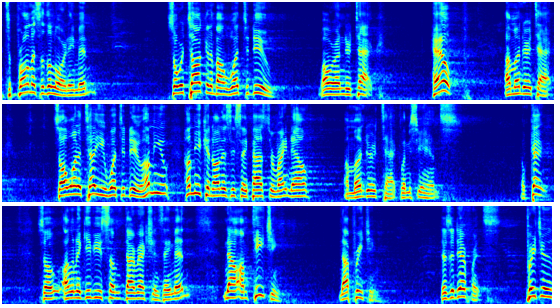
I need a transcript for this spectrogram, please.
It's a promise of the Lord, amen? So we're talking about what to do while we're under attack. Help! I'm under attack. So I want to tell you what to do. How many, how many can honestly say, Pastor, right now, I'm under attack? Let me see your hands. Okay. So I'm going to give you some directions, amen? Now I'm teaching, not preaching. There's a difference. Preaching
